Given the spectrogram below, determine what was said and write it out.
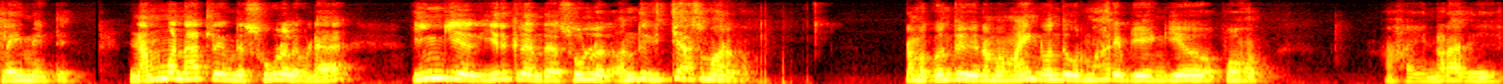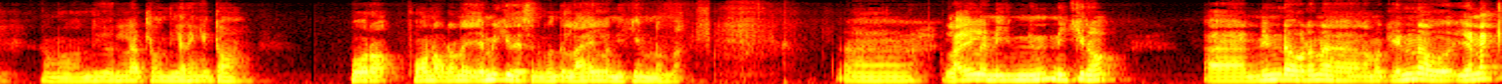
கிளைமேட்டு நம்ம நாட்டில் இருந்த சூழலை விட இங்கே இருக்கிற அந்த சூழல் வந்து வித்தியாசமாக இருக்கும். நமக்கு வந்து நம்ம மைண்ட் வந்து ஒரு மாதிரி அப்படியே எங்கேயோ போகும். ஆஹா என்னடா இது? நம்ம வந்து வெளிநாட்டில் வந்து இறங்கிட்டோம். போகிறோம் போன உடனே எமிக்ரேஷனுக்கு வந்து லைனில் நிற்கணும் நம்ம லைனில் நி நிற்கிறோம் நின்ற உடனே நமக்கு என்ன எனக்கு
